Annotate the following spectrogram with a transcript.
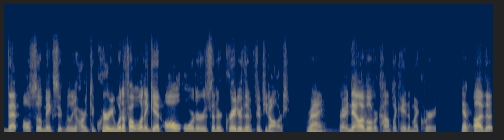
that also makes it really hard to query. What if I want to get all orders that are greater than $50? Right. Right now, I've overcomplicated my query. Yep. Uh, the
